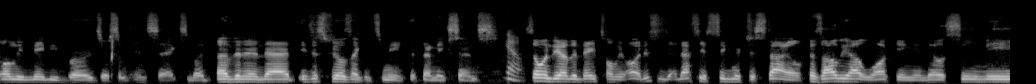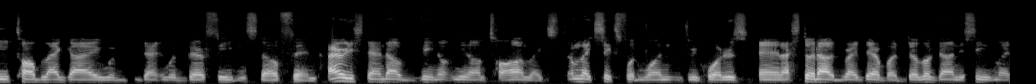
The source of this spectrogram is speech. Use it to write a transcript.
Only maybe birds or some insects. But other than that, it just feels like it's me, if that makes sense. Yeah. Someone the other day told me, "Oh, this is that's your signature style," because I'll be out walking and they'll see me, tall black guy with that with bare feet and stuff, and I already stand out being being, you know, I'm tall. I'm like I'm like six foot one, three quarters, and I stood out right there. But they look down, they see my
